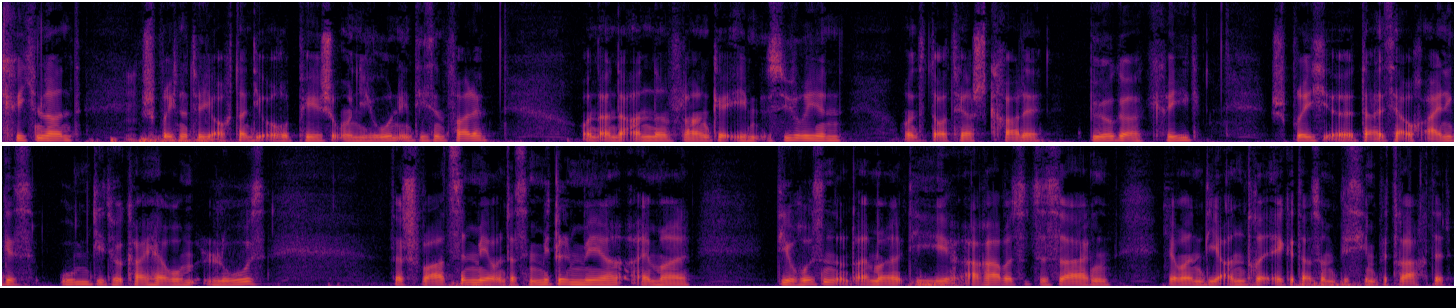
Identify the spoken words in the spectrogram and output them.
Griechenland, mhm. sprich natürlich auch dann die Europäische Union in diesem Falle. Und an der anderen Flanke eben Syrien und dort herrscht gerade Bürgerkrieg. Sprich, äh, da ist ja auch einiges um die Türkei herum los. Das Schwarze Meer und das Mittelmeer, einmal die Russen und einmal die Araber sozusagen, wenn man die andere Ecke da so ein bisschen betrachtet.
